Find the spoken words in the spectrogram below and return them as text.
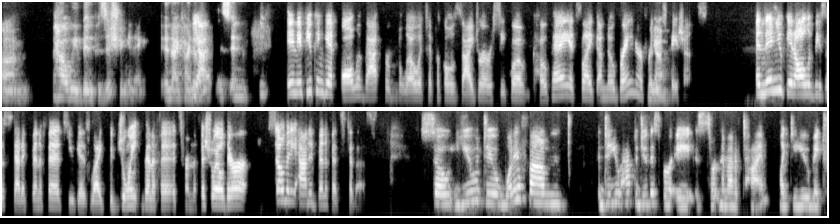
um how we've been positioning it. And I kind of Yeah. like this. And And if you can get all of that for below a typical Xiidra or Cequa copay, it's like a no brainer for Yeah. these patients. And then you get all of these aesthetic benefits. You get like the joint benefits from the fish oil. There are so many added benefits to this. So you do, what if, um, do you have to do this for a certain amount of time? Like, do you make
